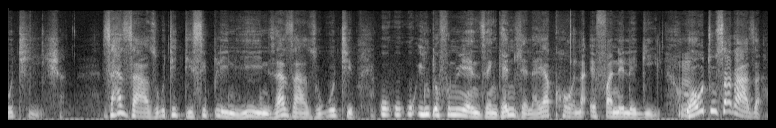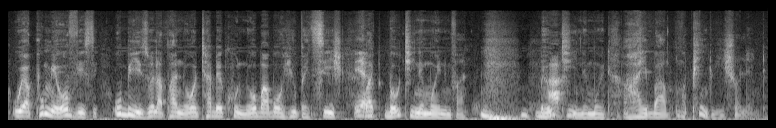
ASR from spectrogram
othisha zazazi ukuthi discipline yini zazazi ukuthi u- u- u- into ofuna uyenze ngendlela yakhona efanelekile. Wawuthi usakaza uyaphuma eoffice ubizwe lapha nothabe khulu nobaba Hubert Sish. Yeah. bathi bewuthini emoyeni mfana? Bewuthini emoyeni? Hayi baba ungaphindi uyisho lento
